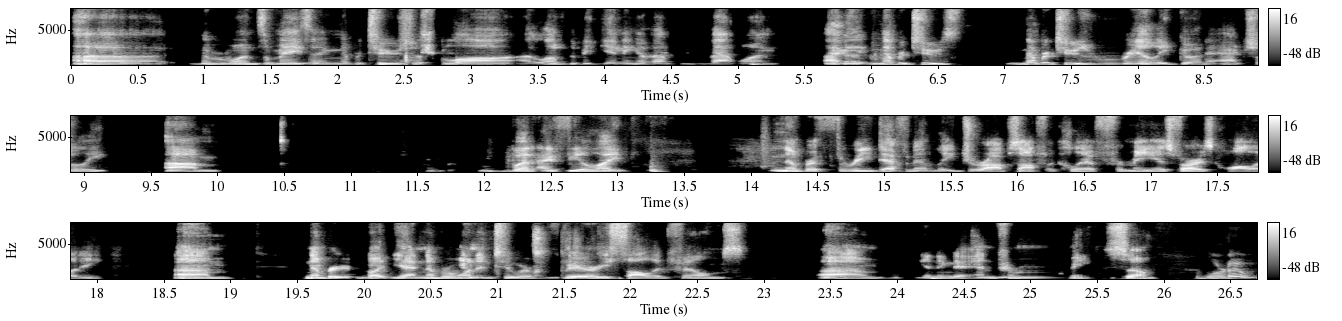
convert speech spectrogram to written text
Uh, number one's amazing. Number two's just blah. I love the beginning of that that one. I Sure. mean, number two's number two's really good actually. Um, but I feel like number three definitely drops off a cliff for me as far as quality. Um, number, but yeah, number one and two are very solid films. Um, beginning to end for me. So Wardo?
